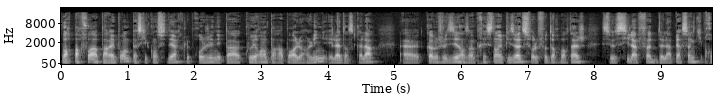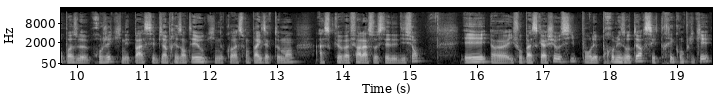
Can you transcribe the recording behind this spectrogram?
voire parfois à pas répondre parce qu'ils considèrent que le projet n'est pas cohérent par rapport à leur ligne. Et là, dans ce cas-là, euh, comme je le disais dans un précédent épisode sur le photoreportage, c'est aussi la faute de la personne qui propose le projet qui n'est pas assez bien présenté ou qui ne correspond pas exactement à ce que va faire la société d'édition. Et euh, il ne faut pas se cacher aussi, pour les premiers auteurs, c'est très compliqué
